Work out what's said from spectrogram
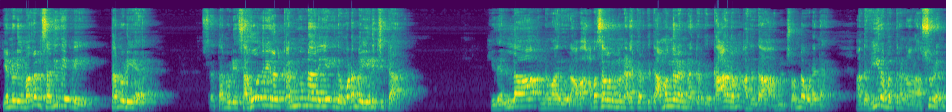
என்னுடைய மகள் சதிதேவி தன்னுடைய தன்னுடைய சகோதரிகள் கண் முன்னாலேயே இந்த உடம்பை எரிச்சிட்டா. இதெல்லாம் இந்த மாதிரி ஒரு அவ அபசவனங்கள் நடக்கிறதுக்கு அமங்கலம் நடக்கிறதுக்கு காரணம் அதுதான் அப்படின்னு சொன்ன உடனே அந்த வீரபத்ரனான அசுரன்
